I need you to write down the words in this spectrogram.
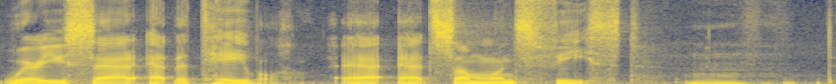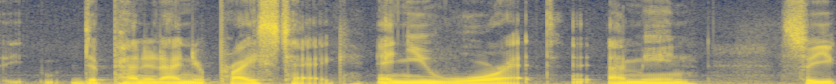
where you sat at the table at, at someone's feast, mm. depended on your price tag, and you wore it. I mean, so you,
